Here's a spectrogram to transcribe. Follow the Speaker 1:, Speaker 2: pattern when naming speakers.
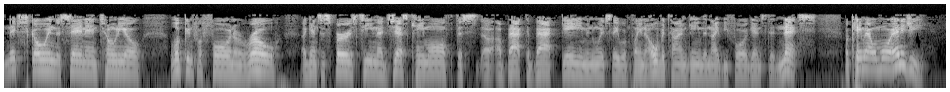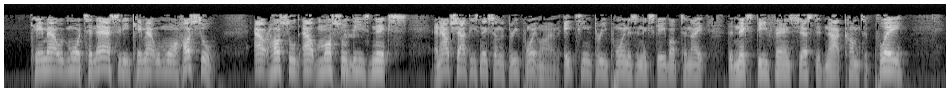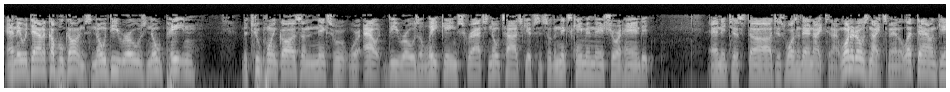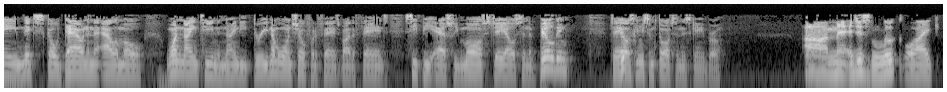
Speaker 1: Knicks go into San Antonio looking for four in a row against a Spurs team that just came off this uh, a back-to-back game in which they were playing an overtime game the night before against the Nets, but came out with more energy, came out with more tenacity, came out with more hustle, out hustled, out muscled these Knicks. And outshot these Knicks on the three point line. 18 three pointers the Knicks gave up tonight. The Knicks defense just did not come to play and they were down a couple guns. No D Rose, no Payton. The two point guards on the Knicks were, were out. D Rose, a late game scratch. No Taj Gibson. So the Knicks came in there shorthanded. And it just uh, just wasn't their night tonight. One of those nights, man. A letdown game. Knicks go down in the Alamo. 119 to 93. Number one show for the fans by the fans. CP Ashley Moss, J. Ellis in the building. J. Ellis, give me some thoughts on this game, bro.
Speaker 2: Ah, man, it just looked like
